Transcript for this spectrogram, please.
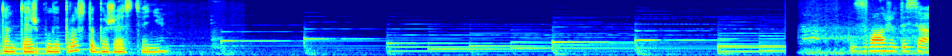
там теж були просто божественні. Зважитися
